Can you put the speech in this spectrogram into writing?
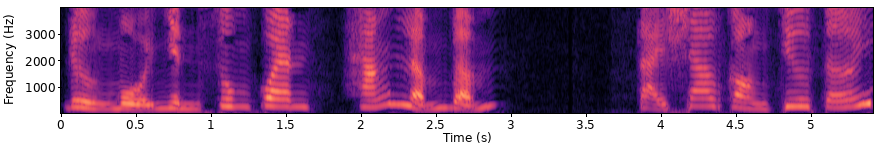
đường muội nhìn xung quanh, hắn lẩm bẩm. Tại sao còn chưa tới?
